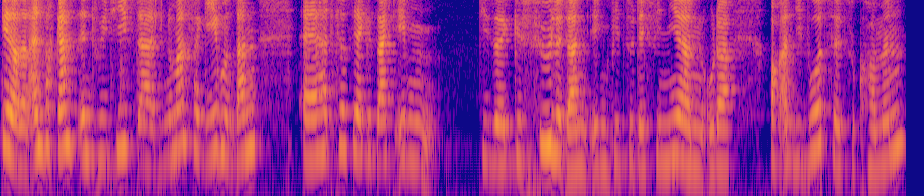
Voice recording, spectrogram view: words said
Genau, dann einfach ganz intuitiv da die Nummern vergeben und dann äh, hat Chris ja gesagt, eben diese Gefühle dann irgendwie zu definieren oder auch an die Wurzel zu kommen.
